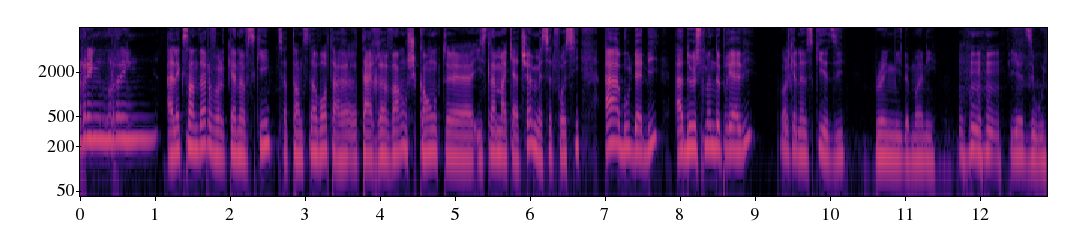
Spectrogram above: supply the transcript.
Ring Ring Alexander Volkanovski. Ça te tente d'avoir ta, ta revanche contre euh, Islam Makachev, mais cette fois-ci à Abu Dhabi, à deux semaines de préavis? Volkanovski a dit Bring me the money. Puis il a dit oui.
